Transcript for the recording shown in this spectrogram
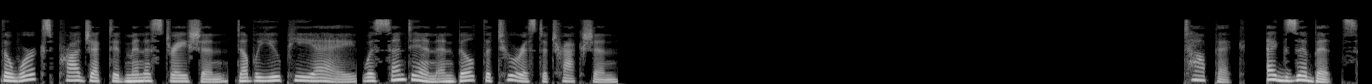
The Works Project Administration WPA was sent in and built the tourist attraction. Topic: Exhibits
